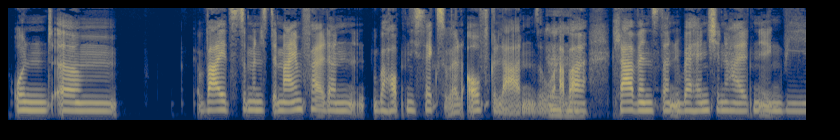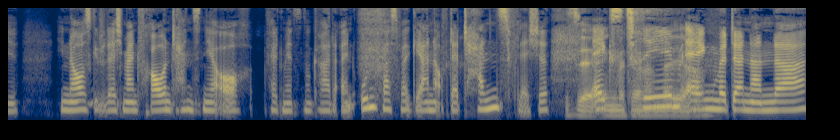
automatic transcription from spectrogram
Und ähm, war jetzt zumindest in meinem Fall dann überhaupt nicht sexuell aufgeladen. So. Mhm. Aber klar, wenn es dann über Händchen halten irgendwie hinausgeht, oder ich meine, Frauen tanzen ja auch, fällt mir jetzt nur gerade ein, unfassbar gerne auf der Tanzfläche Sehr eng extrem miteinander, ja. eng miteinander.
